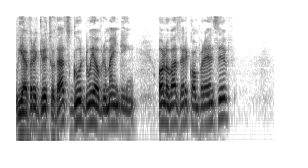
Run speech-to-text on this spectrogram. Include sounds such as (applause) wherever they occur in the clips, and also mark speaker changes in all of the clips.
Speaker 1: We are very grateful. That's good way of reminding all of us. Very comprehensive.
